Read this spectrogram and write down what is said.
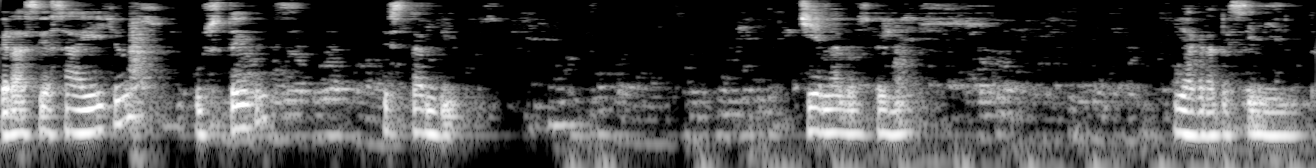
Gracias a ellos, ustedes están vivos. Llénalos de luz y agradecimiento.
